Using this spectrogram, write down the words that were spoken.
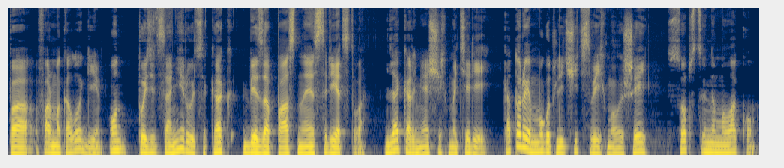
по фармакологии он позиционируется как безопасное средство для кормящих матерей, которые могут лечить своих малышей собственным молоком,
